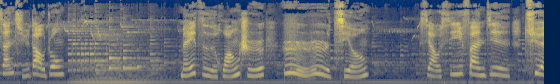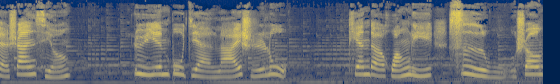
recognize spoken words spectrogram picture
三衢道中，梅子黄时日日晴。小溪泛尽却山行。绿阴不减来时路。添得黄鹂四五声。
